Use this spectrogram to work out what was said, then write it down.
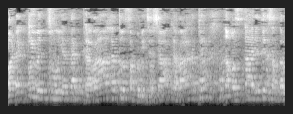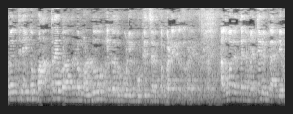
മടക്കി വെച്ചു എന്ന കറാഹത്തും സംഭവിച്ചു. ആ കറാഹത്ത് നമസ്കാരത്തിന് സന്ദർഭത്തിലേക്ക് മാത്രമേ ബാധകമുള്ളൂ എന്നത് കൂടി കൂട്ടിച്ചേർക്കപ്പെടേണ്ടതുണ്ട്. അതുപോലെ തന്നെ മറ്റൊരു കാര്യം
